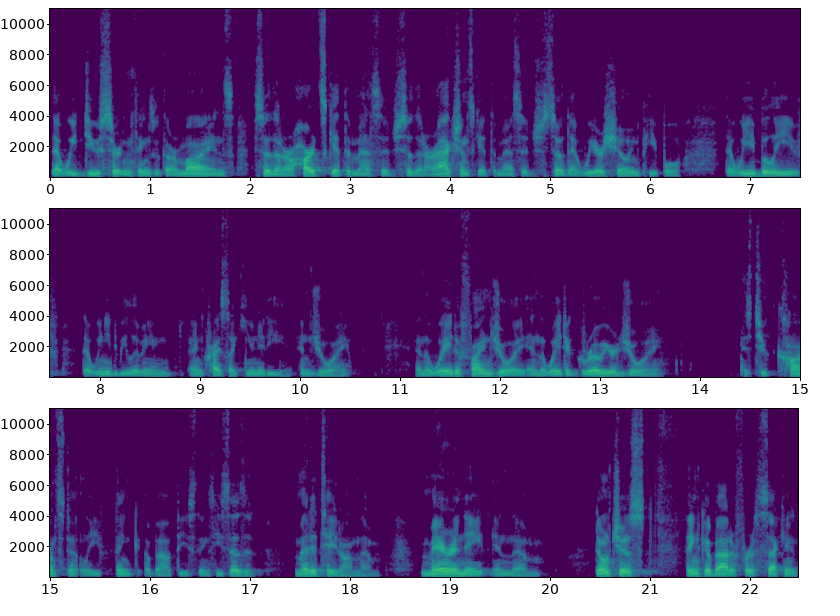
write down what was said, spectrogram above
that we do certain things with our minds so that our hearts get the message, so that our actions get the message, so that we are showing people that we believe that we need to be living in, in Christ like unity and joy. And the way to find joy and the way to grow your joy is to constantly think about these things. He says it meditate on them, marinate in them, don't just think about it for a second,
